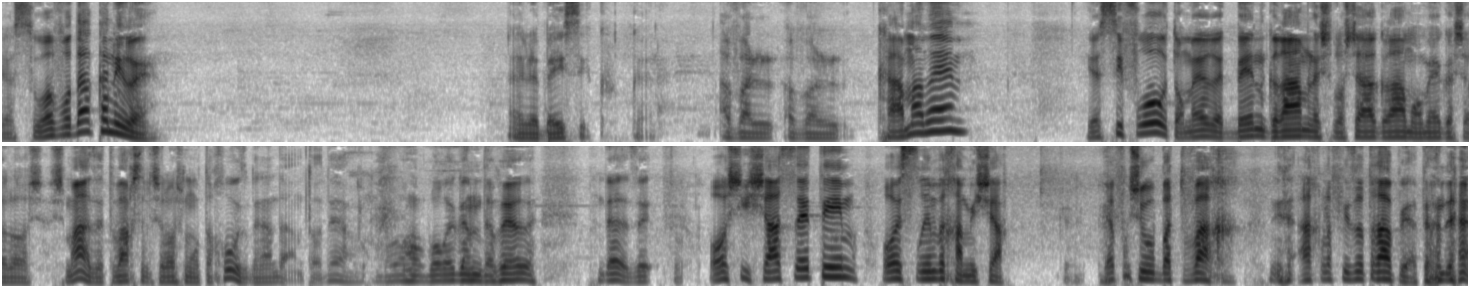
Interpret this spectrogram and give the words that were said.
יעשו עבודה כנראה. אלה basic כאלה. אבל, אבל כמה מהם? יש ספרות, אומרת, בין גרם לשלושה גרם אומגה שלוש. שמע, זה טווח של 300 אחוז, בן אדם, אתה יודע. בוא, בוא רגע נדבר, אתה יודע, זה או שישה סטים או 25. איפשהו בטווח. אחלה פיזיותרפיה, אתה יודע.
